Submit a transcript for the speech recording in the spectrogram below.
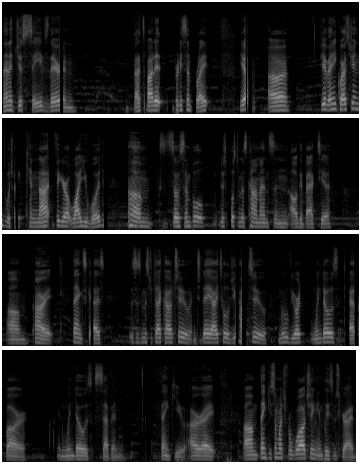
then it just saves there, and that's about it. Pretty simple, right? Yep. Uh, if you have any questions, which I cannot figure out why you would, um, cause it's so simple, just post them as comments, and I'll get back to you. Um, all right. Thanks, guys. This is Mr. Tech How To, and today I told you how to move your Windows taskbar in Windows 7. Thank you. Alright. Um, thank you so much for watching, and please subscribe.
